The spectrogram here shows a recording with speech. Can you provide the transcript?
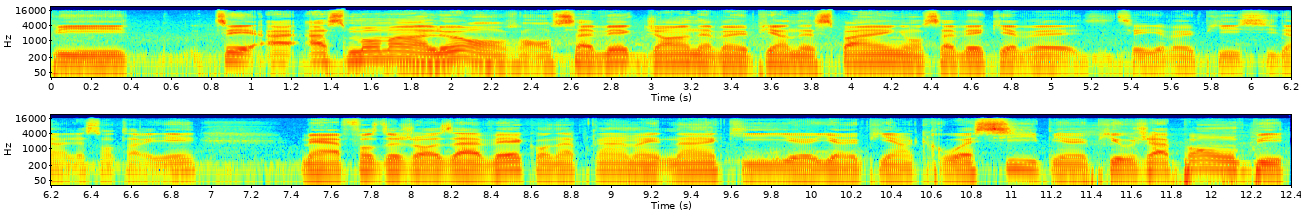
Puis, tu sais, à, ce moment-là, on, savait que John avait un pied en Espagne, on savait qu'il y avait, y avait un pied ici dans l'Est ontarien. Mais à force de jaser avec, on apprend maintenant qu'il y a- il y a un pied en Croatie, puis un pied au Japon, puis...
